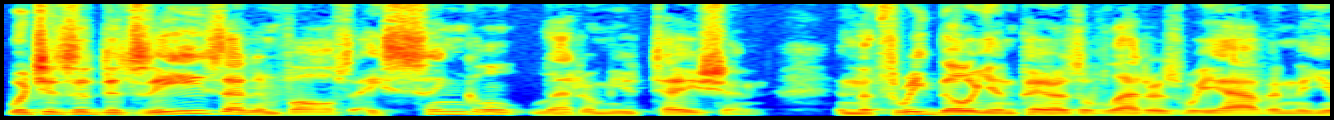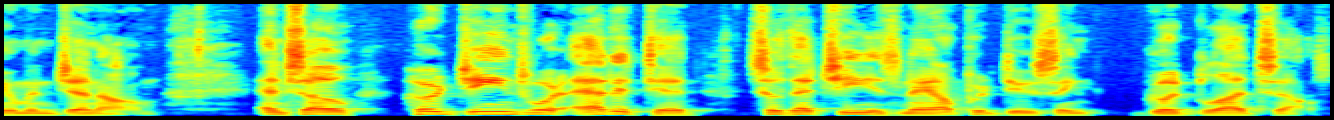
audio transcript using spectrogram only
which is a disease that involves a single letter mutation in the 3 billion pairs of letters we have in the human genome. And so her genes were edited so that she is now producing good blood cells.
